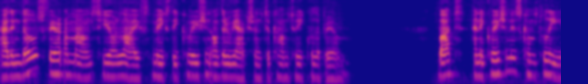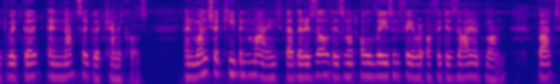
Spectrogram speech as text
Adding those fair amounts to your life makes the equation of the reaction to come to equilibrium. But an equation is complete with good and not so good chemicals, and one should keep in mind that the result is not always in favor of a desired one, but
